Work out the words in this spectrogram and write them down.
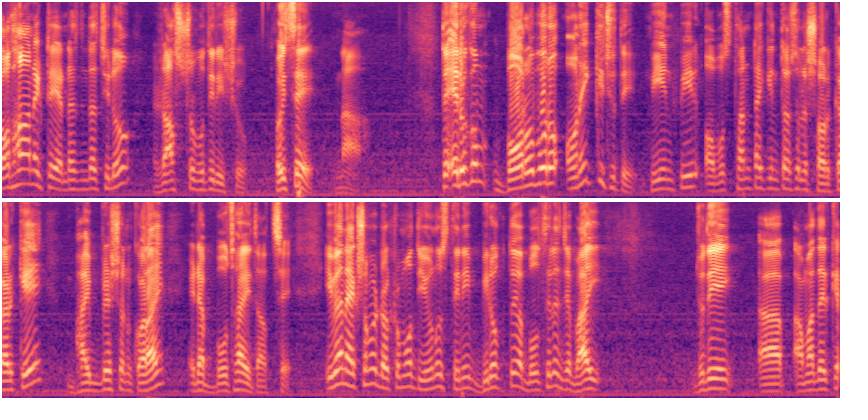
প্রধান একটা এজেন্ডা ছিল রাষ্ট্রপতির ইস্যু হয়েছে না। তো এরকম বড় বড় অনেক কিছুতে বিএনপির অবস্থানটা কিন্তু আসলে সরকারকে ভাইব্রেশন করায়, এটা বোঝাই যাচ্ছে। ইভেন একসময় ডক্টর মোহাম্মদ ইউনুস তিনি বিরক্ত হয়ে বলছিলেন যে, ভাই, যদি আমাদেরকে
